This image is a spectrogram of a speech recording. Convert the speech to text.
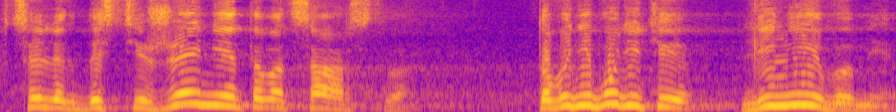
в целях достижения этого Царства, то вы не будете ленивыми,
